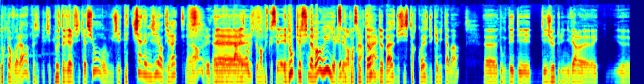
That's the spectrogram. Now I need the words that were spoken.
Donc nous voilà, après cette petite pause de vérification où j'ai été challengé en direct. Non, non, mais t'as Euh, raison justement, parce que c'est. les- Et donc euh, finalement, oui, il y a bien du Cool Town ouais. de base, du Sister Quest, du Kamitama, euh, donc des, des, des jeux de l'univers euh, euh,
